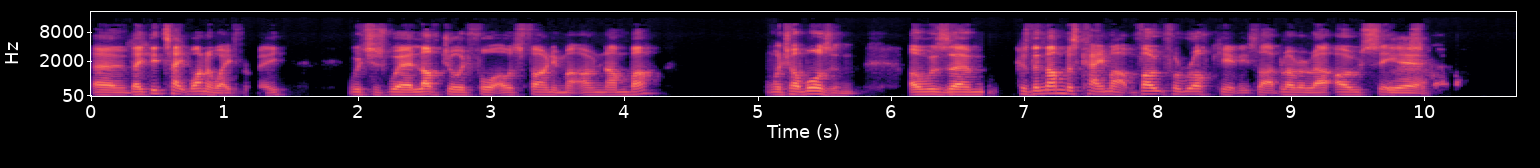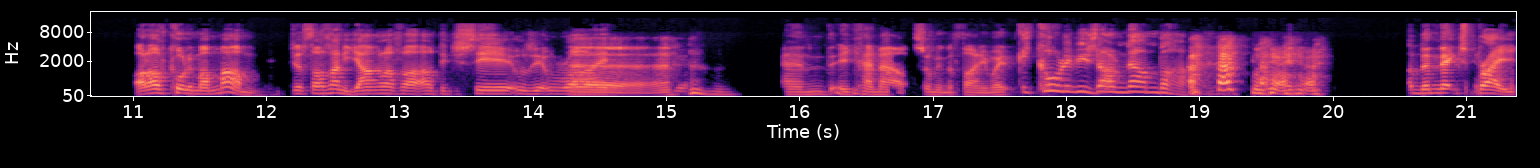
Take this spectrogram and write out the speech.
Uh, they did take one away from me, which is where Lovejoy thought I was phoning my own number, which I wasn't. I was um because the numbers came up, vote for Rocky, and it's like blah blah blah 06. Yeah. And I was calling my mum. Just I was only young, and I was like, "Oh, did you see it? Was it all right?" Uh, And he came out, saw me on the phone. He went, "He's calling his own number." the next break,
